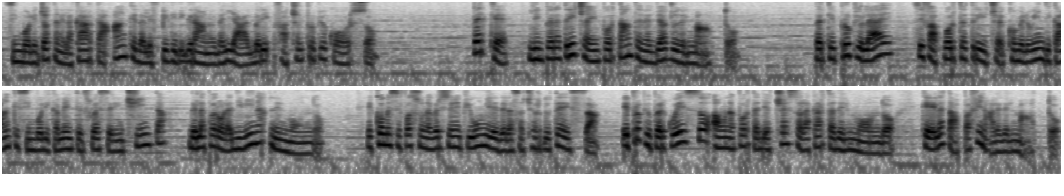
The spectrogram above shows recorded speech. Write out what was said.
simboleggiata nella carta anche dalle spighe di grano e dagli alberi, faccia il proprio corso. Perché l'imperatrice è importante nel viaggio del matto? Perché proprio lei si fa portatrice, come lo indica anche simbolicamente il suo essere incinta, della parola divina nel mondo. È come se fosse una versione più umile della sacerdotessa e proprio per questo ha una porta di accesso alla carta del mondo, che è la tappa finale del matto.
